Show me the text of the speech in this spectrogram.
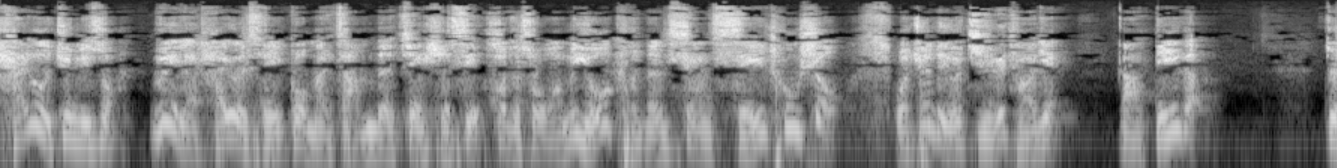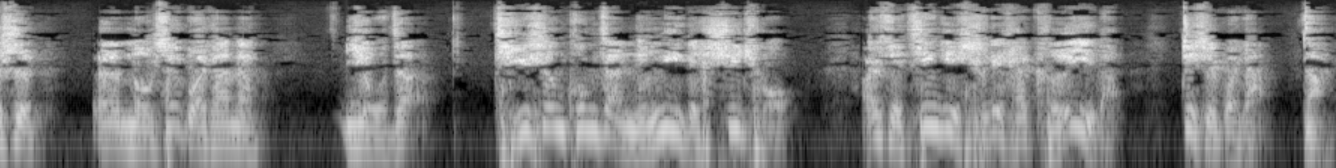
还有居民说，未来还有谁购买咱们的歼十 C，或者说我们有可能向谁出售？我觉得有几个条件啊。第一个就是呃，某些国家呢有着提升空战能力的需求，而且经济实力还可以的这些国家啊，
